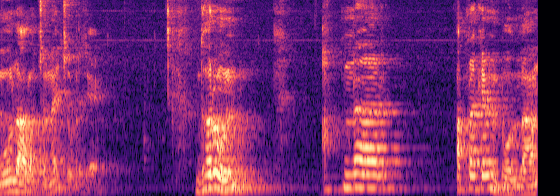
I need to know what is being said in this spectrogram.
মূল আলোচনায় চলে যাই। ধরুন আপনার, আপনাকে আমি বললাম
